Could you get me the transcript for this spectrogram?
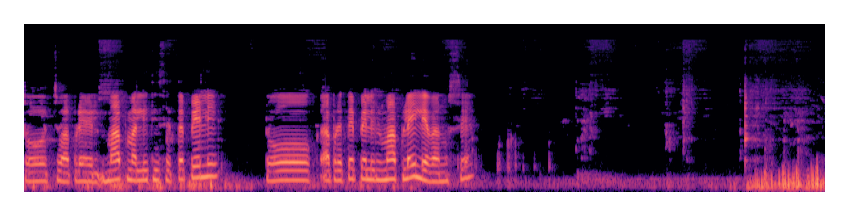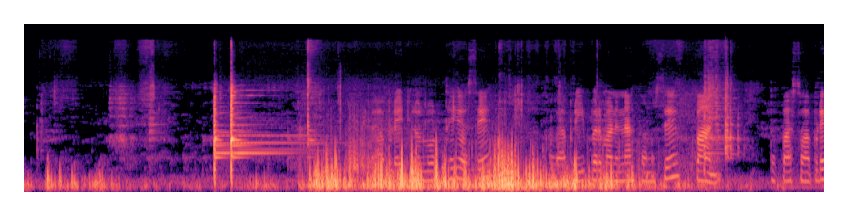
તો જો આપણે માપમાં લીધી છે તપેલી, તો આપણે તપેલીનું માપ લઈ લેવાનું છે. આપણે એટલો લોટ થયો છે, હવે આપણે એ પ્રમાણે નાખવાનું છે પાણી. તો પાછો આપણે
